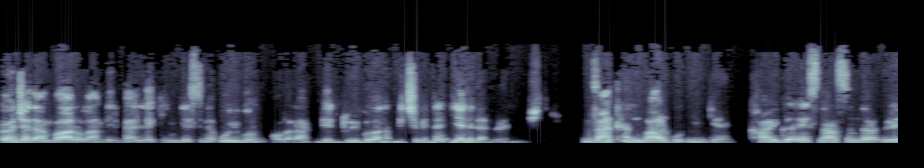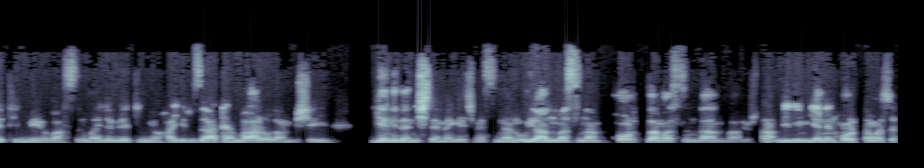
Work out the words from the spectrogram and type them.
Önceden var olan bir bellek imgesine uygun olarak bir duygulanım biçiminde yeniden üretilmiştir. Zaten var bu imge kaygı esnasında üretilmiyor, bastırmayla üretilmiyor. Hayır, zaten var olan bir şeyin yeniden işleme geçmesinden, uyanmasından, hortlamasından bahsediyoruz. Tamam Bir imgenin hortlaması.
